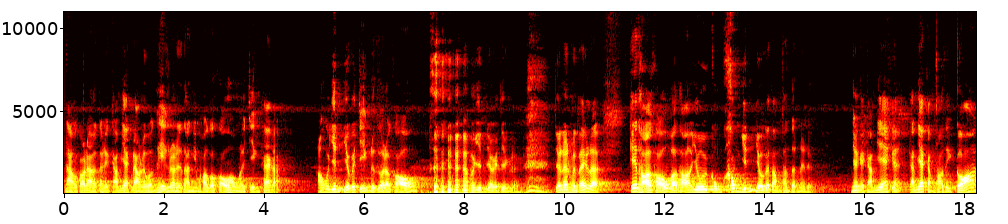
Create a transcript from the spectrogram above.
đau có đau tại cái cảm giác đau nó vẫn hiện ra nơi thân nhưng mà hỏi có khổ không là chuyện khác à không có dính vô cái chuyện được gọi là khổ. Không dính vô cái chuyện đó. Cho nên mình thấy là cái thọ khổ và thọ vui cũng không dính vô cái tâm thanh tịnh này được. Nhưng cái cảm giác á, cảm giác cảm thọ thì có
